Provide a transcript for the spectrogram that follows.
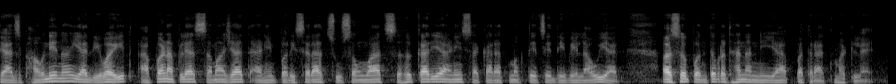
त्याच भावनेनं या दिवाळीत आपण आपल्या समाजात आणि परिसरात सुसंवाद सहकार्य आणि सकारात्मकतेचे दिवे लावूयात असं पंतप्रधानांनी या पत्रात म्हटलं आहे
